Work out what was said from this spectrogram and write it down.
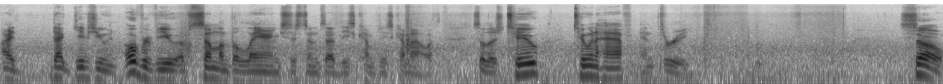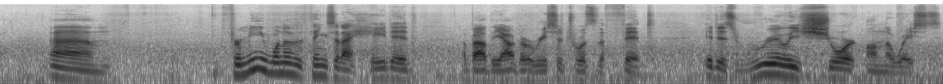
I that gives you an overview of some of the layering systems that these companies come out with. So there's two, two and a half, and three. So, um, for me, one of the things that I hated about the outdoor research was the fit. It is really short on the waist.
